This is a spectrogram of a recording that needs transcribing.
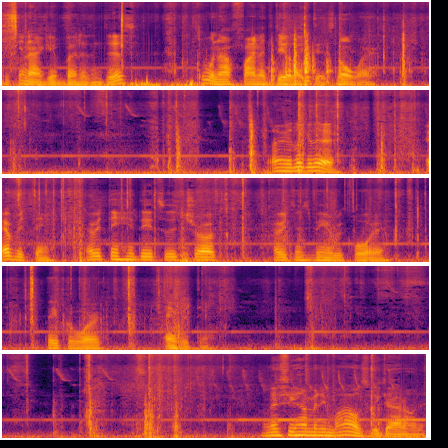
you cannot get better than this. You will not find a deal like this nowhere. I mean, look at that. Everything. Everything he did to the truck, everything's being recorded. Paperwork, everything. Let's see how many miles we got on it.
